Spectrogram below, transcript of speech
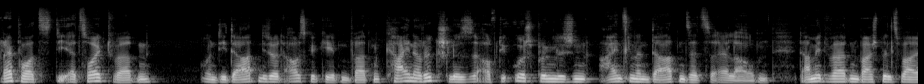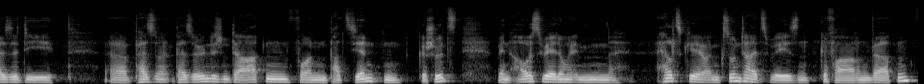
Reports, die erzeugt werden, und die Daten, die dort ausgegeben werden, keine Rückschlüsse auf die ursprünglichen einzelnen Datensätze erlauben. Damit werden beispielsweise die äh, persönlichen Daten von Patienten geschützt, wenn Auswertungen im Healthcare, im Gesundheitswesen gefahren werden,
